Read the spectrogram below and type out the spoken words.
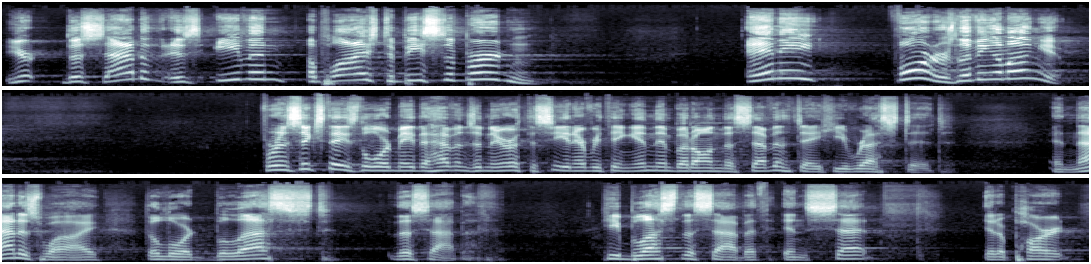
Your, the Sabbath is even applies to beasts of burden. Any foreigners living among you. For in six days the Lord made the heavens and the earth, the sea, and everything in them, but on the seventh day he rested. And that is why the Lord blessed the Sabbath. He blessed the Sabbath and set it apart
